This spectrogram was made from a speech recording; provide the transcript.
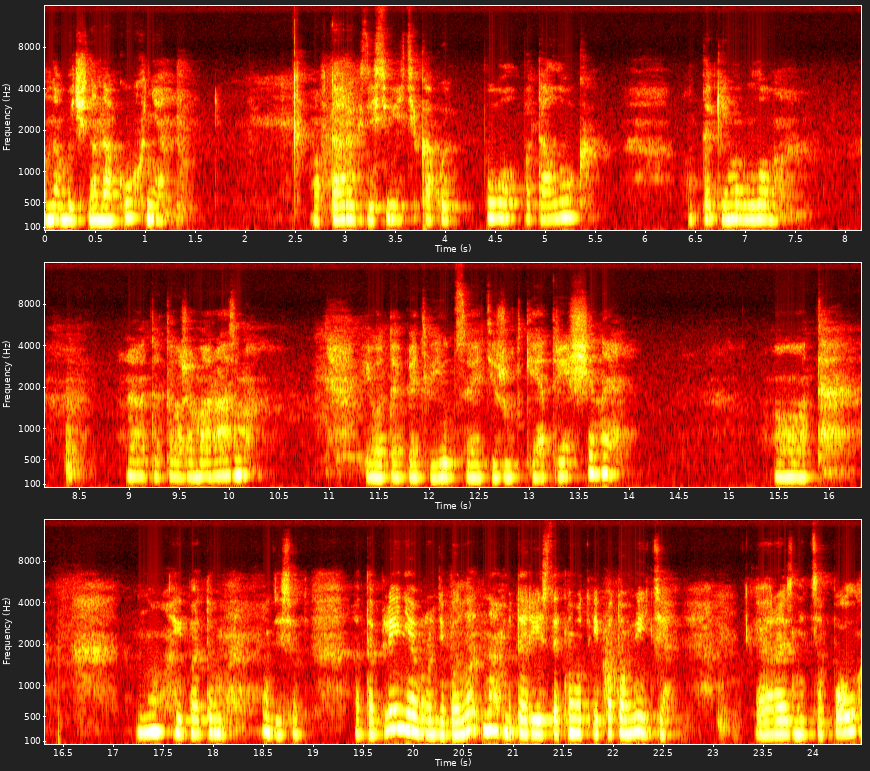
Он обычно на кухне. Во-вторых, здесь видите, какой пол, потолок. Вот таким углом. Это тоже маразм. И вот опять вьются эти жуткие трещины. Вот. Ну и потом вот здесь вот отопление вроде бы ладно, батареи стоят. Ну вот и потом видите, какая разница пол.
